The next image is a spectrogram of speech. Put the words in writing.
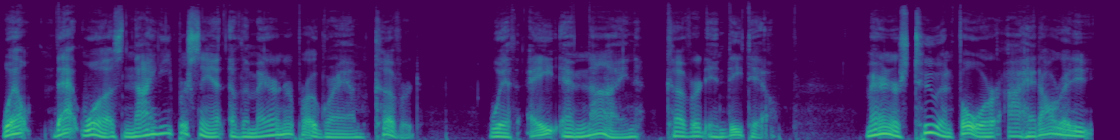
Well, that was 90% of the Mariner program covered, with 8 and 9 covered in detail. Mariners 2 and 4 I had already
